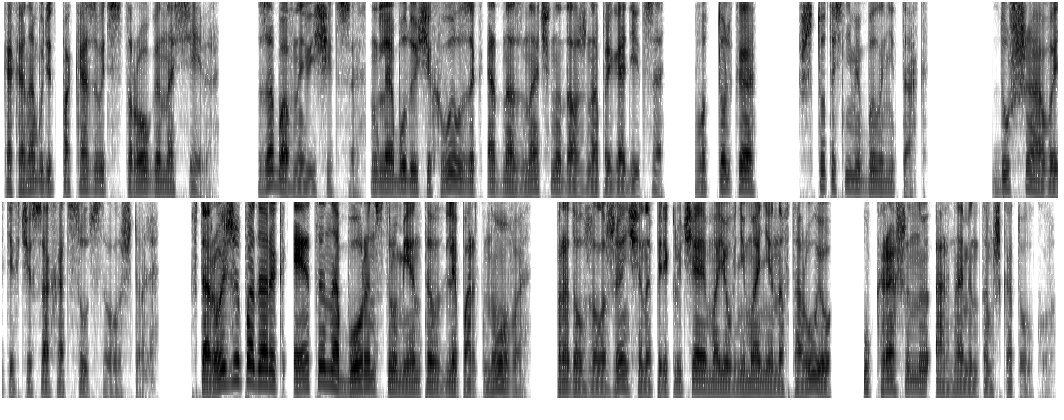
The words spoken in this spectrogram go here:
как она будет показывать строго на север. Забавная вещица. Для будущих вылазок однозначно должна пригодиться. Вот только что-то с ними было не так. Душа в этих часах отсутствовала, что ли. Второй же подарок — это набор инструментов для портного, продолжила женщина, переключая мое внимание на вторую, украшенную орнаментом шкатулку.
